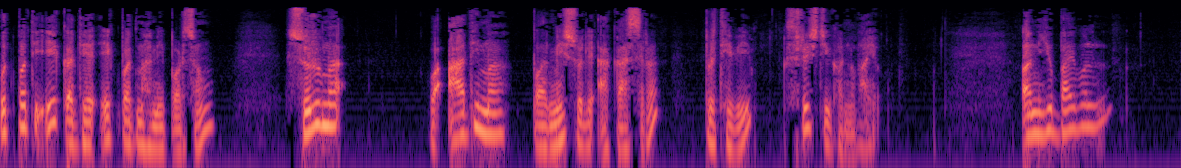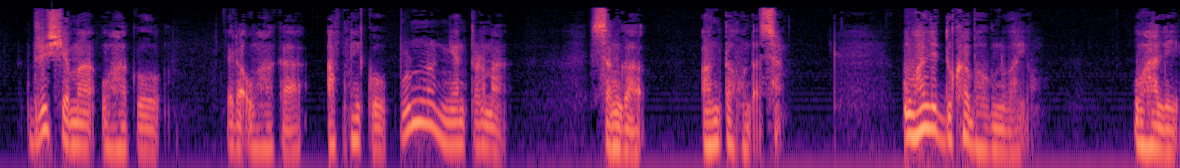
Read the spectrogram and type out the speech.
उत्पत्ति एक अध्यय एक पदमा हामी पढ्छौं शुरूमा वा आदिमा परमेश्वरले आकाश र पृथ्वी सृष्टि गर्नुभयो। अनि यो बाइबल दृश्यमा उहाँको र उहाँका आफ्नैको पूर्ण नियन्त्रणमा सँग अन्त हुँदछ। उहाँले दुःख भोग्नुभयो। उहाँले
